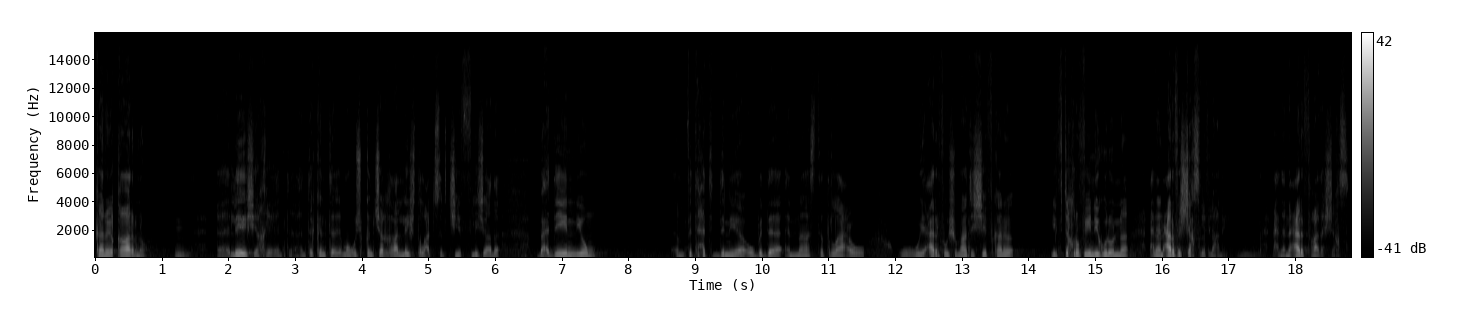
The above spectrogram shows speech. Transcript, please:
كانوا يقارنوا. مم. آه، ليش يا أخي أنت؟ أنت كنت ما هو كنت شغال. ليش طلعت صرت شيف؟ ليش هذا؟ بعدين يوم انفتحت الدنيا وبدأ الناس تطلع و... ويعرفوا شو معناته الشيف. كانوا يفتخروا فيني يقولوا إن إحنا نعرف الشخص الفلاني. إحنا نعرف هذا الشخص.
